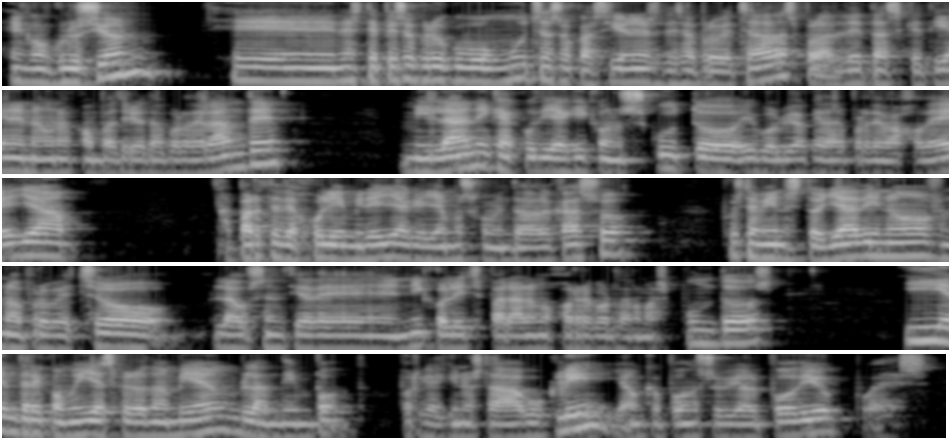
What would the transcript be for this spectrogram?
En conclusión, en este peso creo que hubo muchas ocasiones desaprovechadas por atletas que tienen a una compatriota por delante. Milani, que acudía aquí con Scuto y volvió a quedar por debajo de ella. Aparte de Julia y Mirella, que ya hemos comentado el caso, pues también Stoyadinov no aprovechó la ausencia de Nikolic para a lo mejor recordar más puntos. Y entre comillas, pero también Blandin Pont, porque aquí no estaba Buckley y aunque Pont subió al podio, pues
